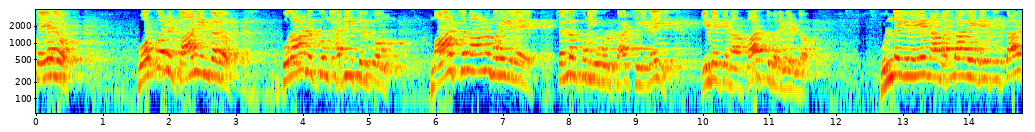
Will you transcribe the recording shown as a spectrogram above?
செயலும் ஒவ்வொரு காரியங்களும் குரானுக்கும் ஹதீஸிற்கும் மாற்றமான முறையிலே செல்லக்கூடிய ஒரு காட்சியினை இன்றைக்கு நாம் பார்த்து வருகின்றோம். உண்மையிலேயே நாம் அல்லாவை நேசித்தால்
